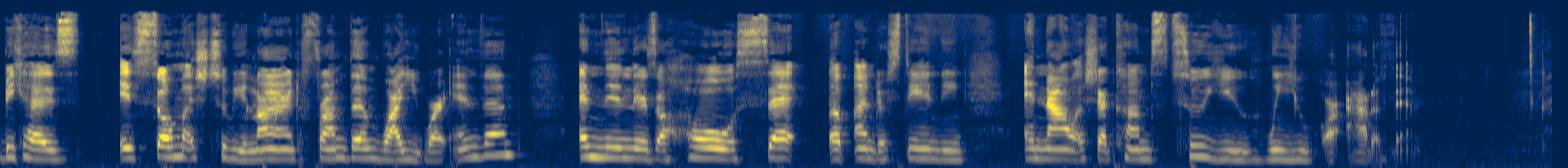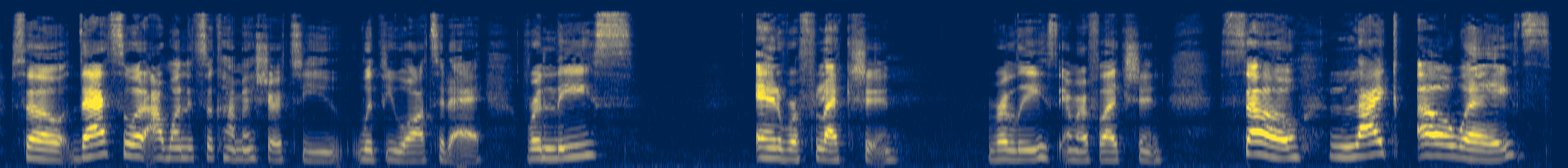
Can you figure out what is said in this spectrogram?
because it's so much to be learned from them while you are in them. And then there's a whole set of understanding and knowledge that comes to you when you are out of them. So that's what I wanted to come and share to you with you all today. Release and reflection. Release and reflection. So, like always,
